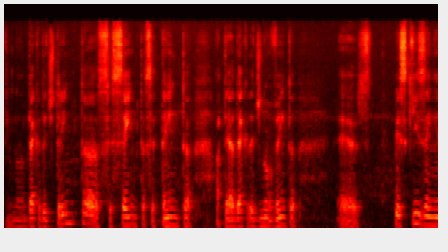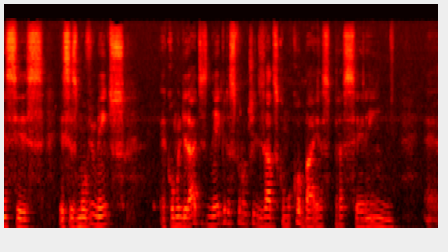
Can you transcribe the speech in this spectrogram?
Na década de 30, 60, 70, até a década de 90, é, pesquisem esses, esses movimentos. É, comunidades negras foram utilizadas como cobaias para serem. É,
